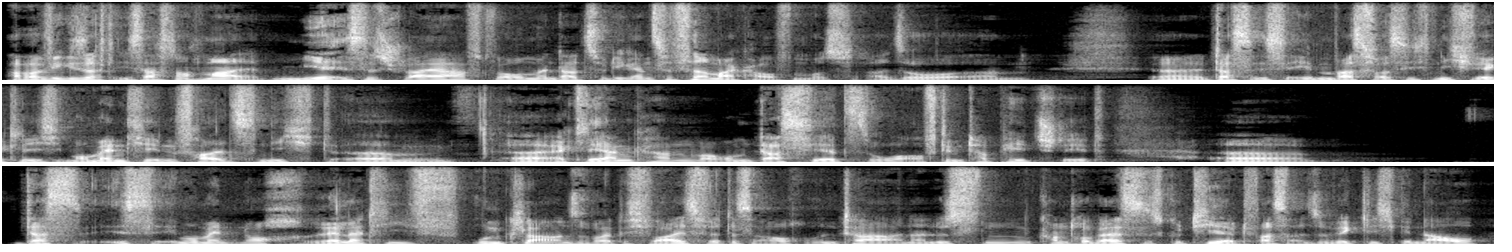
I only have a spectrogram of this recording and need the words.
Aber wie gesagt, ich sag's nochmal, mir ist es schleierhaft, warum man dazu die ganze Firma kaufen muss. Also ähm, äh, das ist eben was, was ich nicht wirklich, im Moment jedenfalls nicht ähm, mhm. äh, erklären kann, warum das jetzt so auf dem Tapet steht. Äh, das ist im Moment noch relativ unklar und soweit ich weiß, wird es auch unter Analysten kontrovers diskutiert, was also wirklich genau,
